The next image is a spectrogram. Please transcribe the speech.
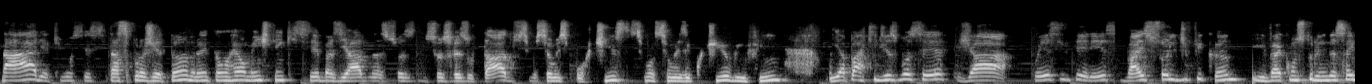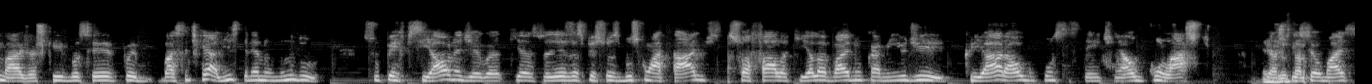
na área que você está se projetando, né, então realmente tem que ser baseado nas suas, nos seus resultados, se você é um esportista, se você é um executivo, enfim, e a partir disso você já com esse interesse vai solidificando e vai construindo essa imagem. Acho que você foi bastante realista, né, no mundo superficial, né, Diego? Que às vezes as pessoas buscam atalhos. A sua fala aqui, ela vai no caminho de criar algo consistente, né, algo com lastro. É acho que isso é o mais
